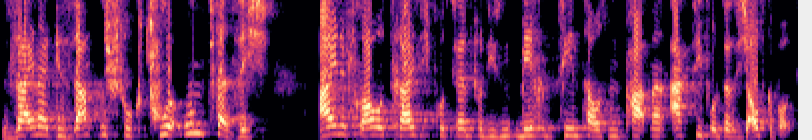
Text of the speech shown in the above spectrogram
seiner gesamten Struktur unter sich. Eine Frau, 30 Prozent von diesen mehreren 10.000 Partnern aktiv unter sich aufgebaut.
